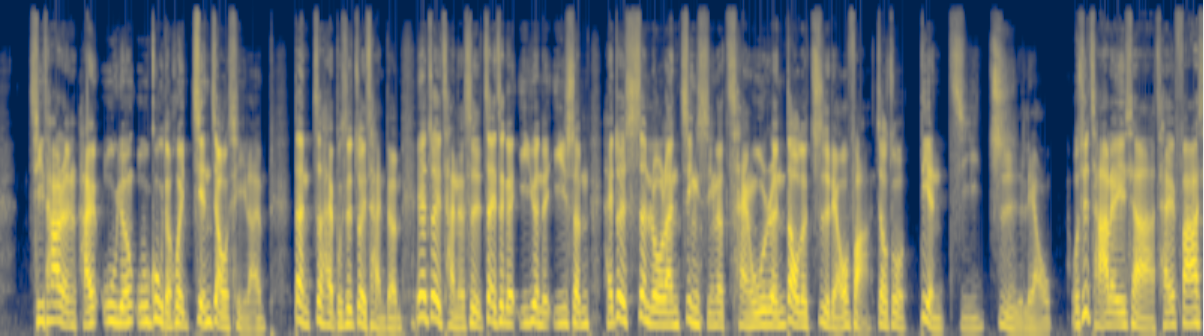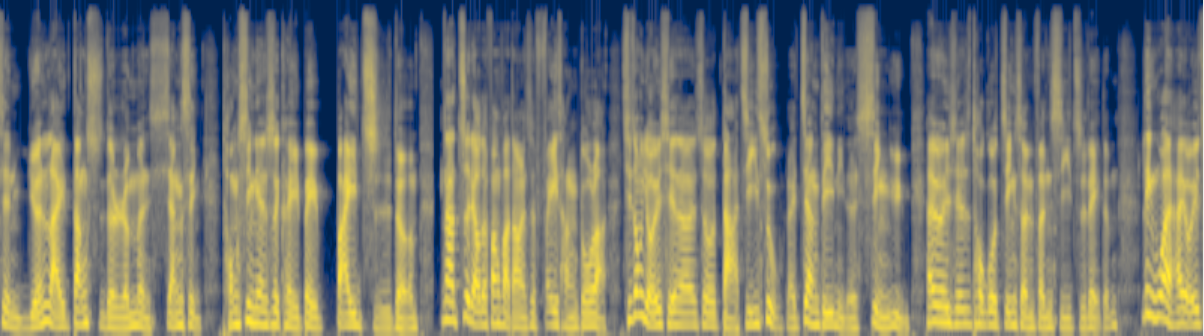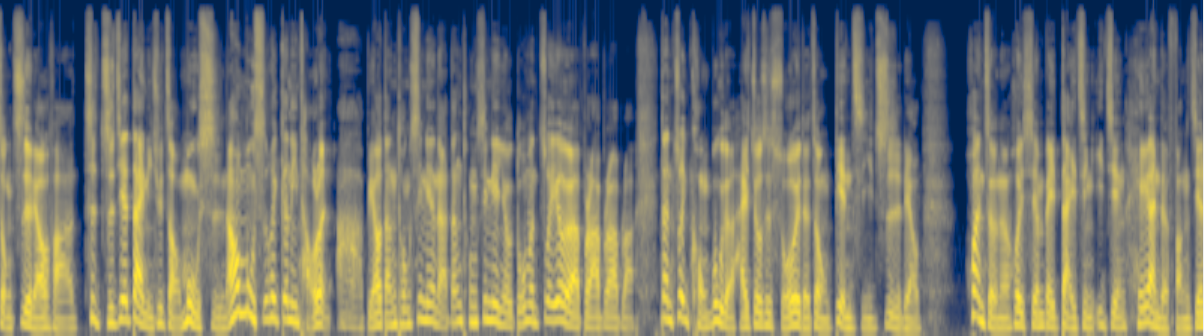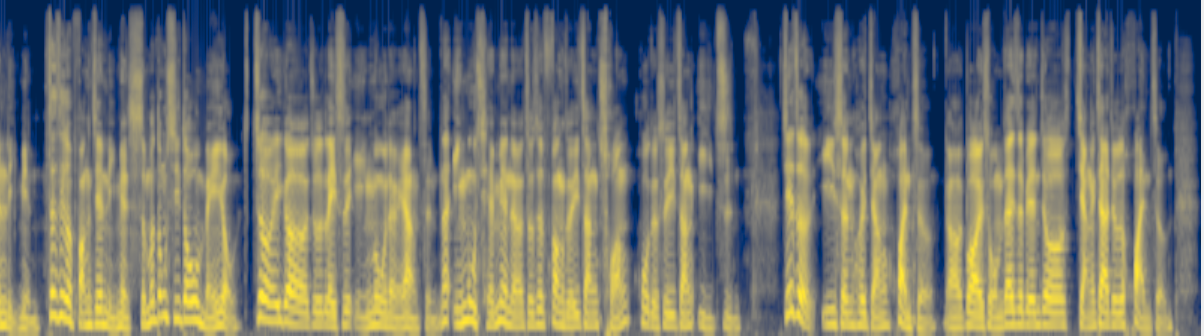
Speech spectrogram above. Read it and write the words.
其他人还无缘无故的会尖叫起来，但这还不是最惨的，因为最惨的是，在这个医院的医生还对圣罗兰进行了惨无人道的治疗法，叫做电极治疗。我去查了一下，才发现原来当时的人们相信同性恋是可以被。掰直的那治疗的方法当然是非常多啦，其中有一些呢就打激素来降低你的性欲，还有一些是透过精神分析之类的。另外还有一种治疗法是直接带你去找牧师，然后牧师会跟你讨论啊，不要当同性恋啊，当同性恋有多么罪恶啊，布拉布拉布拉。但最恐怖的还就是所谓的这种电极治疗。患者呢会先被带进一间黑暗的房间里面，在这个房间里面什么东西都没有，只有一个就是类似荧幕那个样子。那荧幕前面呢则是放着一张床或者是一张椅子。接着医生会将患者，啊不好意思，我们在这边就讲一下，就是患者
